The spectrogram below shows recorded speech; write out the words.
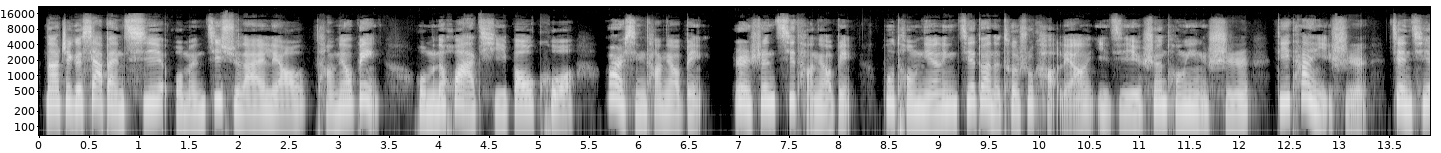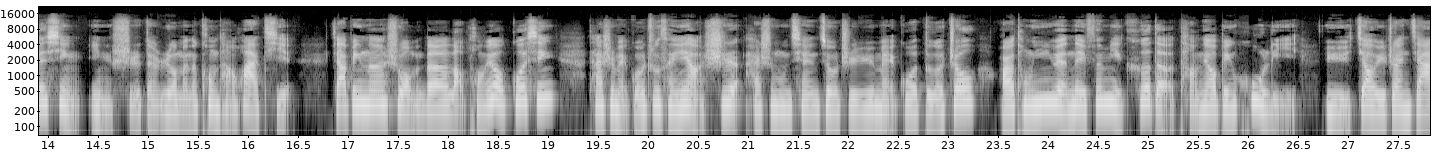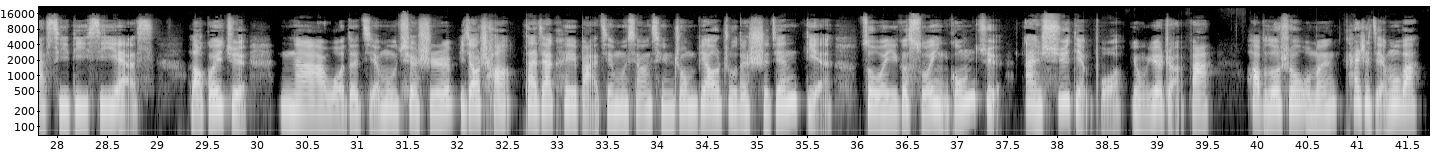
那这个下半期我们继续来聊糖尿病，我们的话题包括二型糖尿病、妊娠期糖尿病、不同年龄阶段的特殊考量，以及生酮饮食、低碳饮食、间歇性饮食等热门的控糖话题。嘉宾呢是我们的老朋友郭鑫，他是美国注册营养师，还是目前就职于美国德州儿童医院内分泌科的糖尿病护理与教育专家 （CDCS）。老规矩，那我的节目确实比较长，大家可以把节目详情中标注的时间点作为一个索引工具，按需点播，踊跃转发。话不多说，我们开始节目吧。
